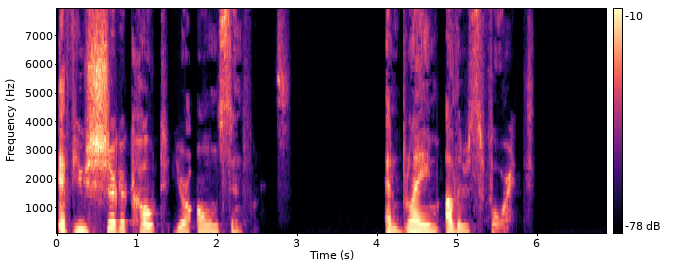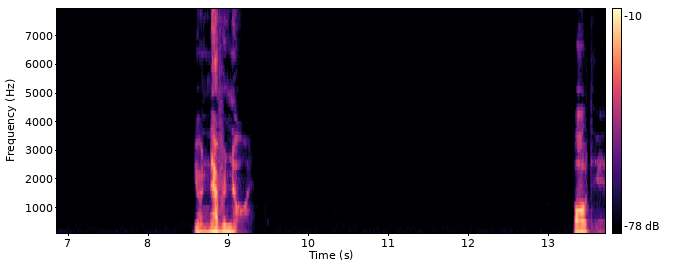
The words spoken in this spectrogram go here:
if you sugarcoat your own sinfulness and blame others for it. You'll never know it. Paul did.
